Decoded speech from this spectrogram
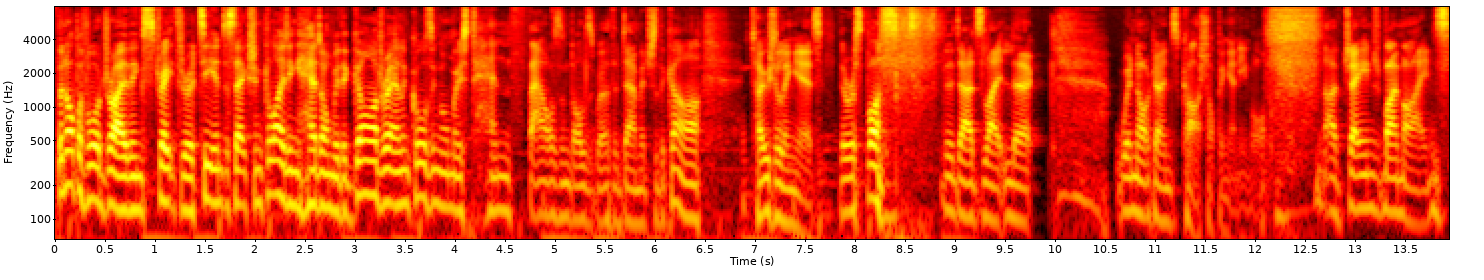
but not before driving straight through a T intersection, colliding head-on with a guardrail and causing almost $10,000 worth of damage to the car, totaling it. The response, the dad's like, "Look, we're not going to car shopping anymore. I've changed my mind.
